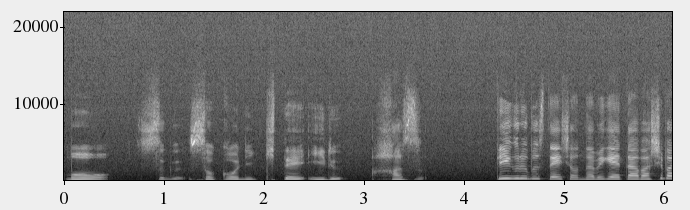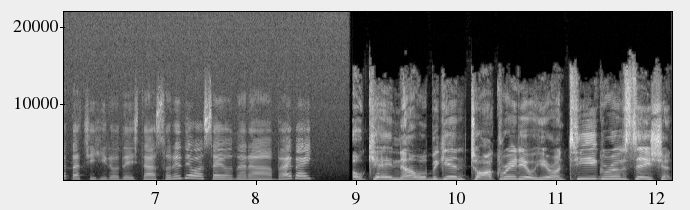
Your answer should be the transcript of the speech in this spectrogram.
もうすぐそこに来ているはず。T グループステーションナビゲーターは柴田千尋でした。それではさようなら。バイバイ。Okay, now we'll begin talk radio here on T Groove Station.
